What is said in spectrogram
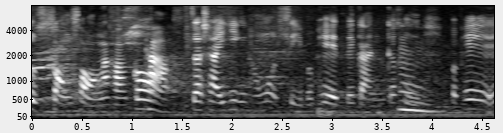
จุด22นะคะ ก็ค่ะจะใช้ยิงทั้งหมด 4 ประเภทด้วยกัน ก็คืออม ประเภท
